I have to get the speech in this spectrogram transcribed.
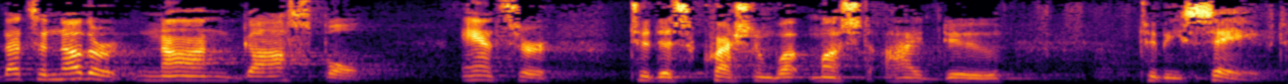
that's another non-gospel answer to this question, what must I do to be saved?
